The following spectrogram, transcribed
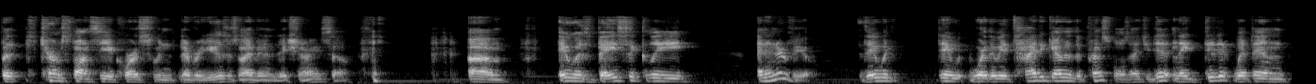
but the term sponsee, of course, would never use. It's not even in the dictionary. So um, it was basically an interview. They would they where they would tie together the principles as you did it, and they did it within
